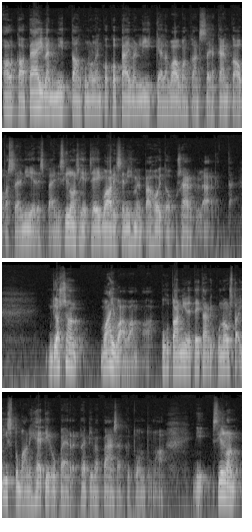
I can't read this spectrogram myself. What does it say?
alkaa päivän mittaan, kun olen koko päivän liikkeellä vauvan kanssa ja käyn kaupassa ja niin edespäin, niin silloin se ei vaadi sen ihmeempää hoitoa kuin särkylääkettä. Mutta jos se on vaivaavampaa, puhutaan niin, että ei tarvitse kun nousta istumaan, niin heti rupeaa repivä päänsärky tuntumaan, niin silloin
